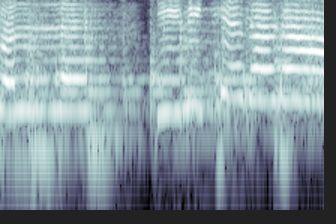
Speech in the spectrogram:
சொல்ல இனிக்கதடா?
